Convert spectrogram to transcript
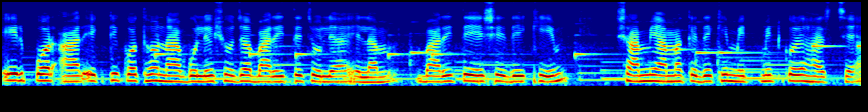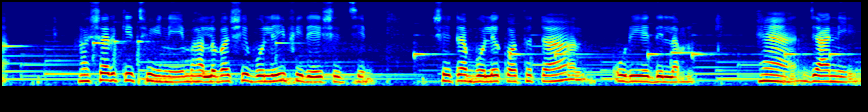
এরপর আর একটি কথাও না বলে সোজা বাড়িতে চলে এলাম। বাড়িতে এসে দেখি স্বামী আমাকে দেখে মিটমিট করে হাসছে। হাসার কিছুই নেই, ভালোবাসি বলেই ফিরে এসেছি। সেটা বলে কথাটা উড়িয়ে দিলাম। হ্যাঁ জানি।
